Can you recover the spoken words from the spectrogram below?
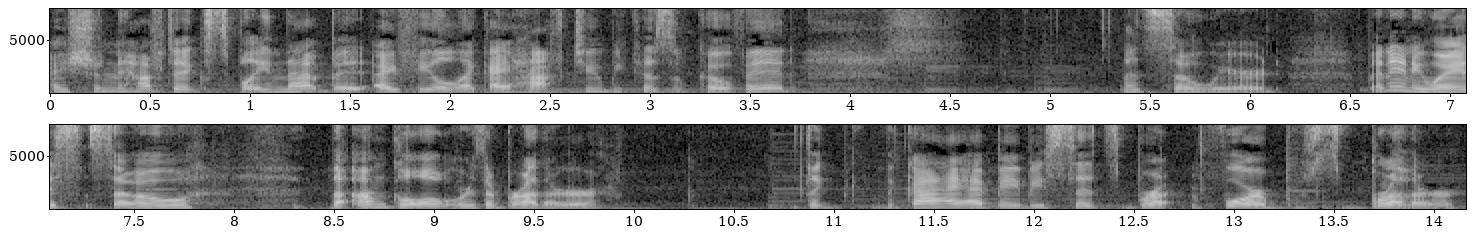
I shouldn't have to explain that, but I feel like I have to because of COVID. It's so weird. But anyways, so the uncle or the brother the the guy I babysits bro- for brother.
